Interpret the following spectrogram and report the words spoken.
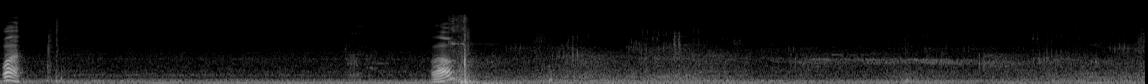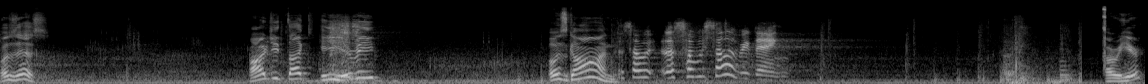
What? Hello? What's this? Aren't you talk? Can you hear me? Oh, it's gone. That's how we, that's how we sell everything. Are we here?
